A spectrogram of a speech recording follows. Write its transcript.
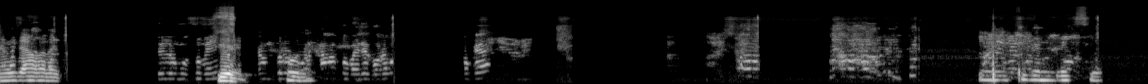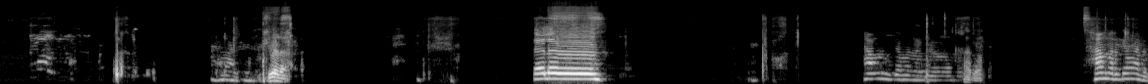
আমি যাওয়া লাগে কে? ফোন এই কি দেখছি। আমার হ্যালো সামনে ক্যামেরা খারাপ। সামনে ক্যামেরা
